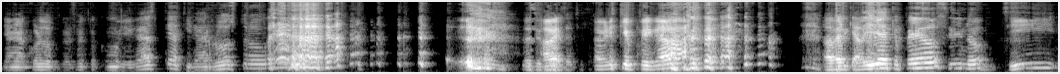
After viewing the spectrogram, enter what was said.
ya me acuerdo perfecto cómo llegaste a tirar rostro, güey, A ver. a ver qué pegaba. A ver, qué había, qué pedo, sí, ¿no? Sí,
